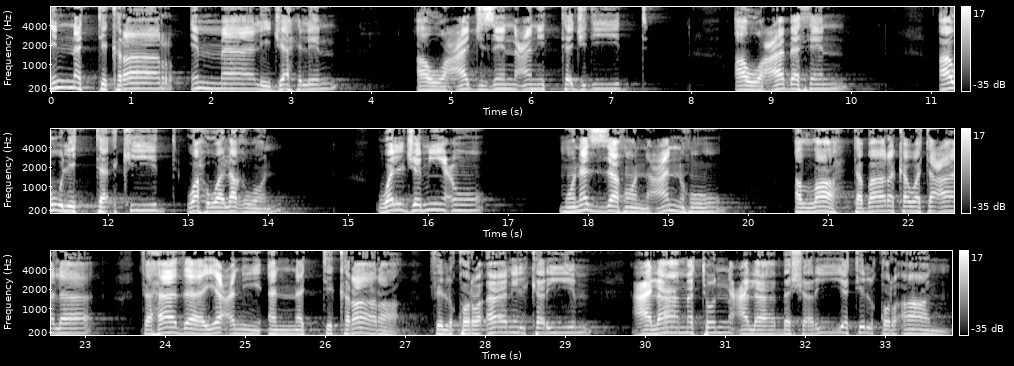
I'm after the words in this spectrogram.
إن التكرار إما لجهل أو عجز عن التجديد أو عبث أو للتأكيد وهو لغو والجميع منزه عنه الله تبارك وتعالى فهذا يعني أن التكرار في القرآن الكريم علامة على بشرية القرآن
